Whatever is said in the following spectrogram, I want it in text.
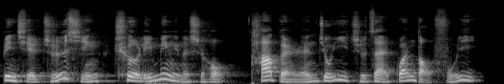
并且执行撤离命令的时候，他本人就一直在关岛服役，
